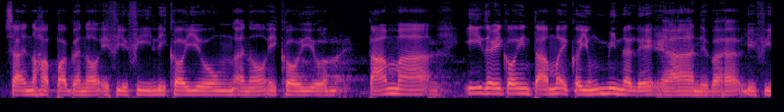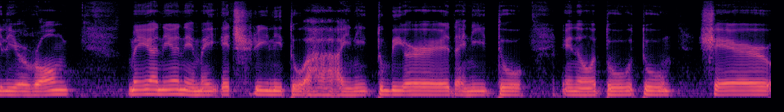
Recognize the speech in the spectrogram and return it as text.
sa ano kapag ano, if you feel ikaw yung, ano, ikaw yung tama, either ikaw yung tama, ikaw yung minali, yan, di ba? You feel you're wrong may ano yan eh, may itch really to, ah, I need to be heard, I need to, you know, to, to share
